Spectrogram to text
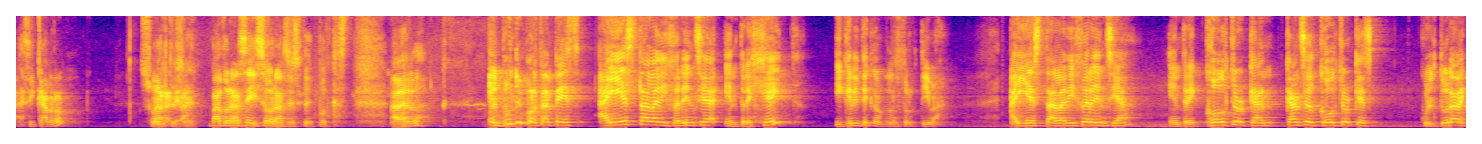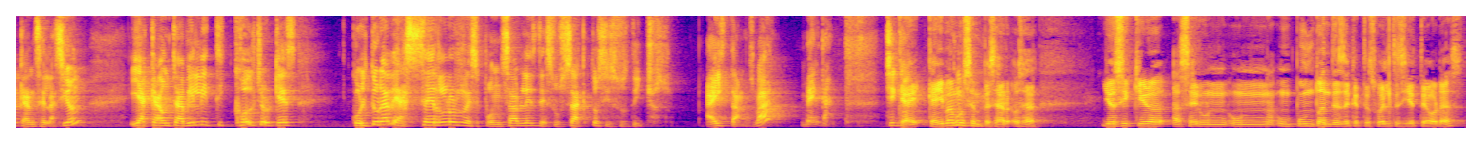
¿Así cabrón? Suéltese. Va. a durar seis horas este podcast. A ver, el punto importante es, ahí está la diferencia entre hate y crítica constructiva. Ahí está la diferencia entre culture, cancel culture, que es cultura de cancelación, y accountability culture, que es cultura de hacerlos responsables de sus actos y sus dichos. Ahí estamos, ¿va? Venga. Que, ahí vamos a empezar, o sea, yo sí quiero hacer un, un punto antes de que te sueltes siete horas.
